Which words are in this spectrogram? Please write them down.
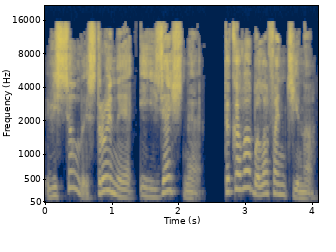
Веселая, стройная и изящная, Такова была Фантина.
